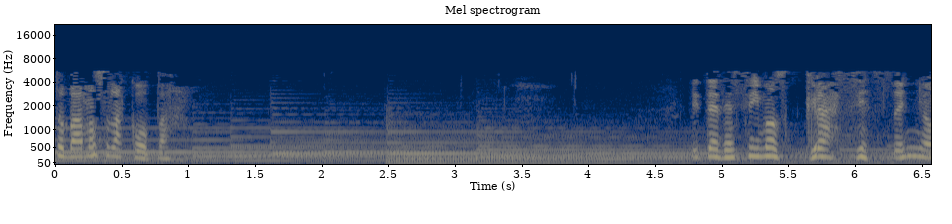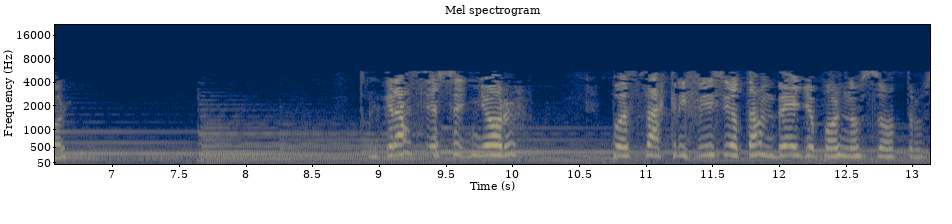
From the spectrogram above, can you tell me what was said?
Tomamos la copa. Y te decimos gracias, Señor. Gracias, Señor, por sacrificio tan bello por nosotros.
